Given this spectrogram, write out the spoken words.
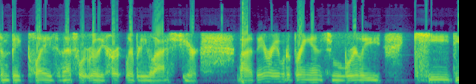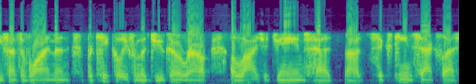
some big plays, and that's what really hurt Liberty last year. Uh, they were able to bring in some really key defensive linemen, particularly from the JUCO route. Elijah James had uh, 16 sacks last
